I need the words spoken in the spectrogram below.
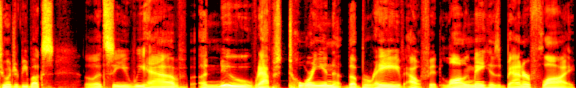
200 v bucks Let's see. We have a new Raptorian the Brave outfit. Long may his banner fly.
